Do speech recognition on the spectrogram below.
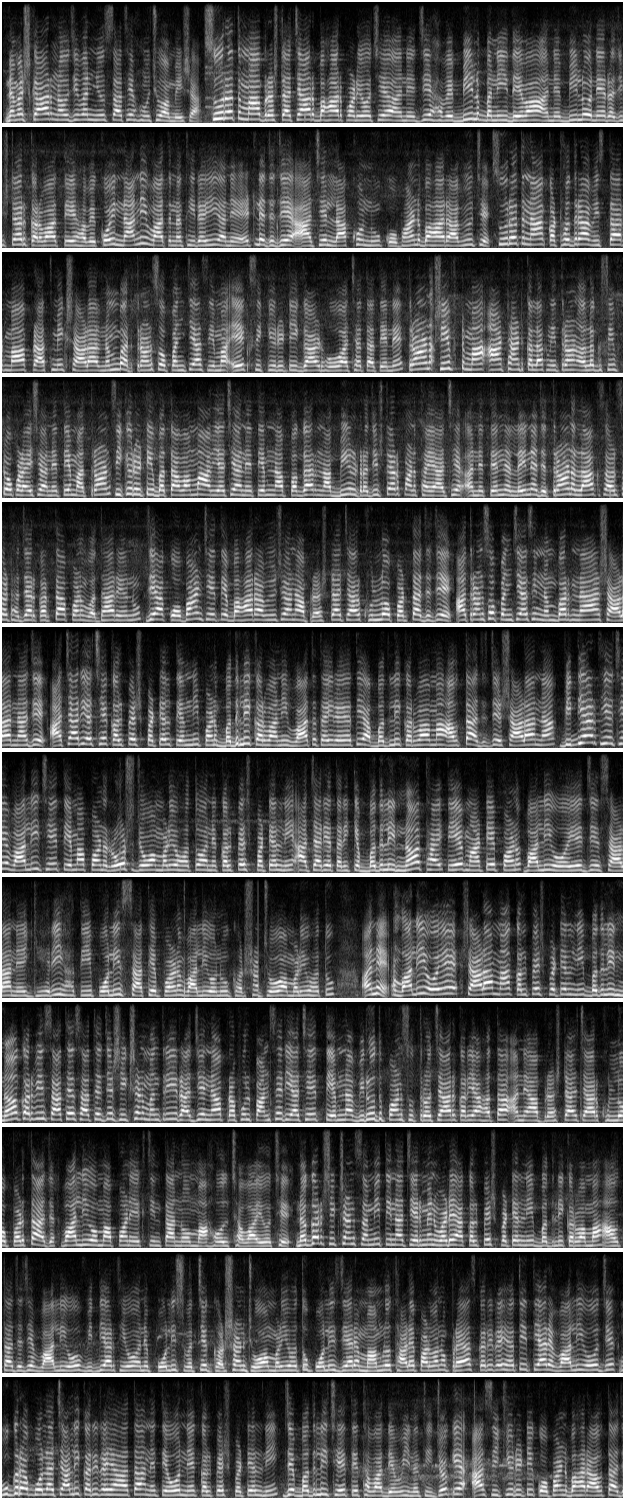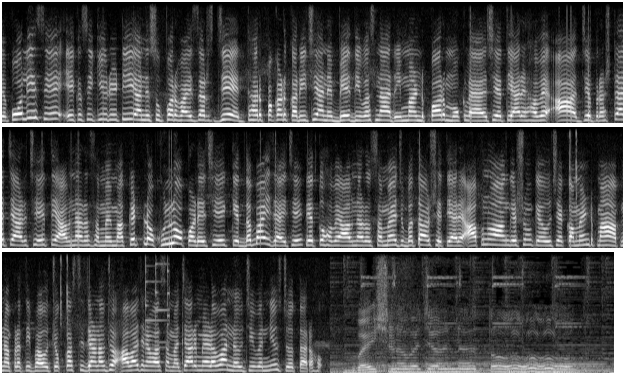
નમસ્કાર, નવજીવન ન્યૂઝ સાથે હું છું અમીષા. સુરતમાં ભ્રષ્ટાચાર બહાર પડ્યો છે અને જે હવે બિલ બની દેવા અને બિલોને રજિસ્ટર કરવા તે હવે કોઈ નાની વાત નથી રહી અને એટલે જ જે આજે લાખોનું કૌભાંડ બહાર આવ્યું છે. સુરતના કઠોદરા વિસ્તારમાં પ્રાથમિક શાળા નંબર ત્રણસો પંચ્યાસીમાં એક સિક્યુરિટી ગાર્ડ હોવા છતાં તેને ત્રણ શિફ્ટમાં આઠ આઠ કલાકની ત્રણ અલગ શિફ્ટો પડાય છે અને તેમાં ત્રણ સિક્યુરિટી બતાવવામાં આવ્યા છે અને તેમના પગારના બિલ રજિસ્ટર પણ થયા છે અને તેને લઈને જ ત્રણ લાખ સડસઠ હજાર કરતાં પણ વધારેનું જે આ કૌભાંડ છે તે બહાર આવ્યું છે અને આ ભ્રષ્ટાચાર ખુલ્લો પડતા જ જે આ ત્રણસો પંચ્યાસી નંબરના શાળાના જે આચાર્ય છે કલ્પેશ પટેલ તેમની પણ બદલી કરવાની વાત થઈ રહી હતી. આ બદલી કરવામાં આવતા જ જે શાળાના વિદ્યાર્થીઓ છે, વાલી છે, તેમાં પણ રોષ જોવા મળ્યો હતો અને કલ્પેશ પટેલની આચાર્ય તરીકે બદલી ન થાય તે માટે પણ વાલીઓએ જે શાળાને ઘેરી હતી, પોલીસ સાથે પણ વાલીઓનું ઘર્ષણ જોવા મળ્યું હતું અને વાલીઓએ શાળામાં કલ્પેશ પટેલની બદલી ન કરવી, સાથે સાથે જે શિક્ષણ મંત્રી રાજ્યના પ્રફુલ પાનસેરિયા છે, તેમના વિરુદ્ધ પણ સૂત્રોચ્ચાર કર્યા હતા અને આ ભ્રષ્ટાચાર ખુલ્લો પડતા જ વાલીઓમાં પણ એક ચિંતાનો માહોલ છવાયો છે. નગર શિક્ષણ સમિતિના ચેરમેન વડે આ કલ્પેશ પટેલની બદલી કરવામાં આવતા જ જે વાલીઓ, વિદ્યાર્થીઓ અને પોલીસ વચ્ચે ઘર્ષણ જોવા મળ્યું હતું. પોલીસ જ્યારે મામલો થાળે પાડવાનો પ્રયાસ કરી રહી હતી, ત્યારે વાલીઓ જે ઉગ્ર બોલાચાલી કરી રહ્યા હતા અને તેઓને કલ્પેશ પટેલની જે બદલી છે તે થવા દેવી નથી. જો કે આ સિક્યુરિટી કૌભાંડ બહાર આવતા જ પોલીસે એક સિક્યુરિટી અને સુપરવાઇઝર જે ધરપકડ કરી છે અને બે દિવસના રિમાન્ડ પર મોકલાયા છે. ત્યારે હવે આ જે ભ્રષ્ટાચાર છે તે આવનારા સમયમાં કેટલો ખુલ્લો પડે છે કે દબાઈ જાય છે તે તો હવે આવનારો સમય જ બતાવશે. ત્યારે આપનું આ અંગે શું કહેવું છે કમેન્ટમાં આપના પ્રતિભાવો ચોક્કસથી જણાવજો. આવા જ નવા સમાચાર મેળવવા નવજીવન ન્યૂઝ જોતા રહો. વૈષ્ણવજન તો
